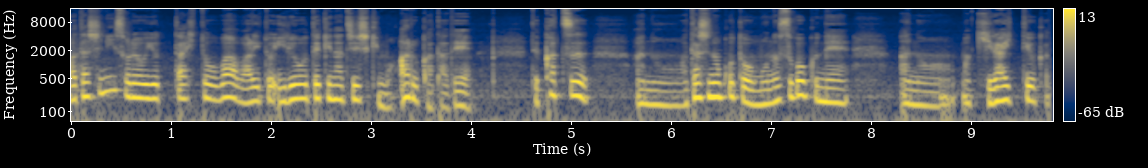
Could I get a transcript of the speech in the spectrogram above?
私にそれを言った人は割と医療的な知識もある方ででかつあの私のことをものすごくねあの、まあ、嫌いっていうか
